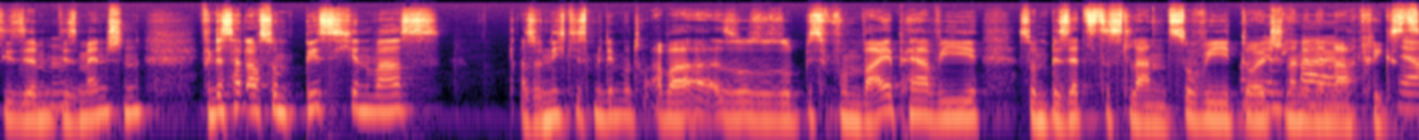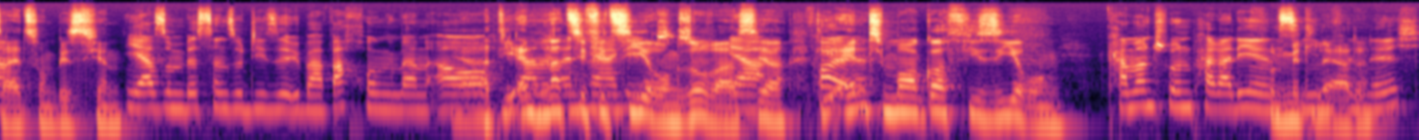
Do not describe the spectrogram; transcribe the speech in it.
diese, mhm. diese Menschen. Ich finde, das hat auch so ein bisschen was also nicht das mit dem, aber so, so, so ein bisschen vom Vibe her wie so ein besetztes Land, so wie Deutschland in der Nachkriegszeit ja. so ein bisschen. Ja, so ein bisschen so diese Überwachung dann auch. Ja, die Entnazifizierung, sowas, ja. ja. Die Entmorgothisierung kann man schon Parallelen ziehen, finde ich.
